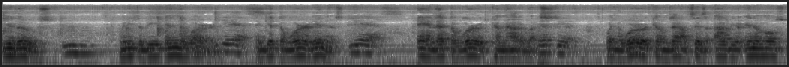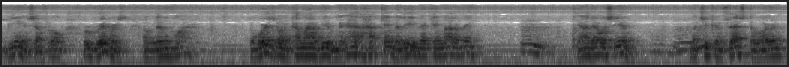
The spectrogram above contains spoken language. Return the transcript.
you lose. Mm-hmm. We need to be in the Word Yes. and get the Word in us Yes. And let the Word come out of us. That's it. When the Word comes out, it says, out of your innermost being shall flow rivers of living water. The Word's going to come out of you. Man, I can't believe that came out of me. Mm. Yeah, that was you. But you confessed the Word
